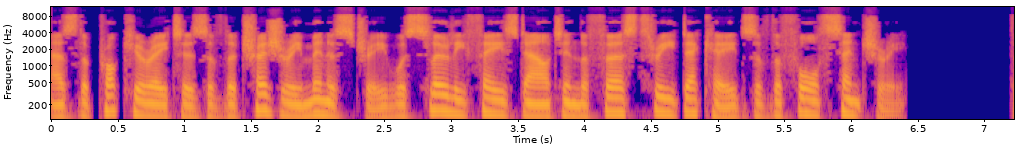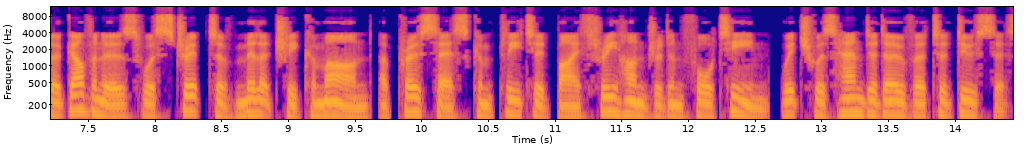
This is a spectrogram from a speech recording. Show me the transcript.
as the procurators of the Treasury Ministry were slowly phased out in the first three decades of the 4th century. The governors were stripped of military command a process completed by 314, which was handed over to Drusus.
